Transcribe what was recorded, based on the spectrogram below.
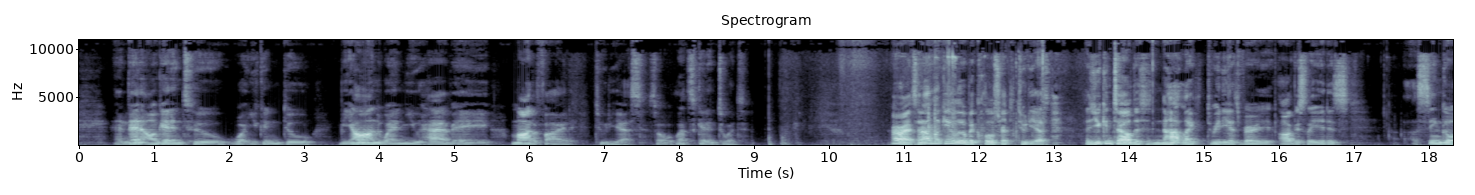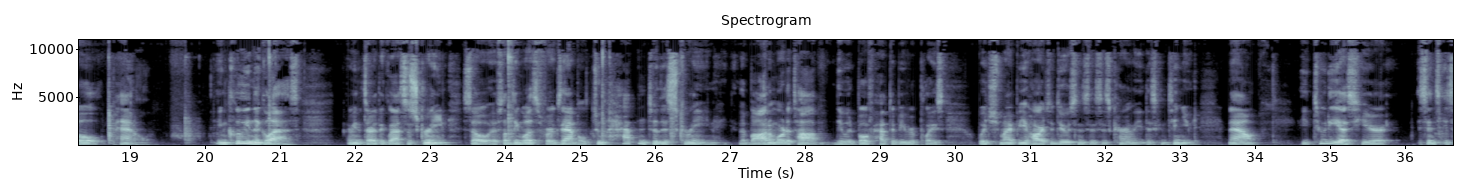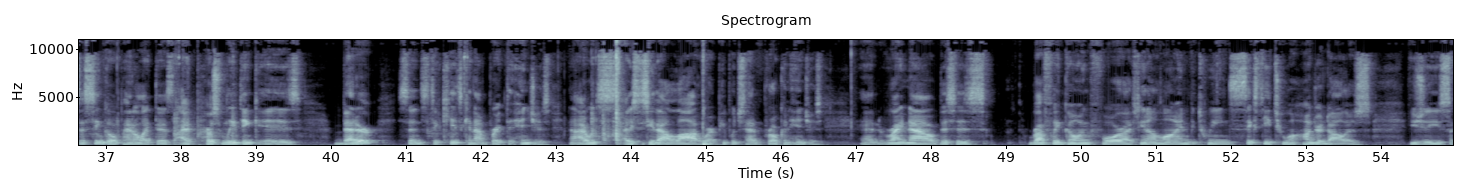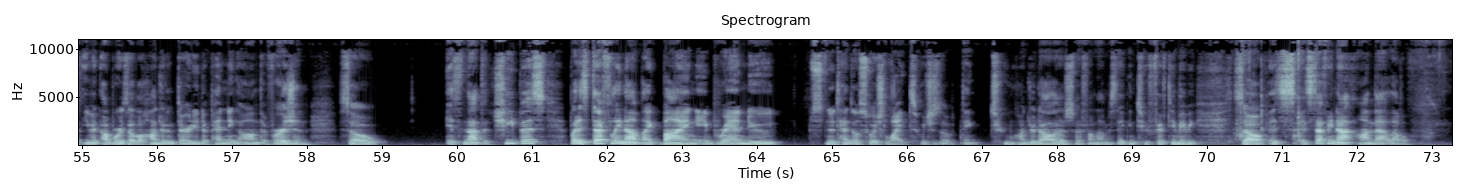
and then I'll get into what you can do beyond when you have a modified 2DS. So let's get into it. All right, so now looking a little bit closer at the 2DS. As you can tell, this is not like the 3DS very, obviously it is a single panel, including the glass. I mean, sorry, the glass, the screen. So if something was, for example, to happen to this screen, the bottom or the top, they would both have to be replaced, which might be hard to do since this is currently discontinued. Now, the 2DS here, since it's a single panel like this, I personally think it is better since the kids cannot break the hinges. Now I would I used to see that a lot where people just had broken hinges. And right now this is roughly going for I've seen online between 60 to 100 dollars usually even upwards of 130 depending on the version. So it's not the cheapest, but it's definitely not like buying a brand new Nintendo Switch Lite, which is I think two hundred dollars if I'm not mistaken, two fifty maybe. So it's it's definitely not on that level.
